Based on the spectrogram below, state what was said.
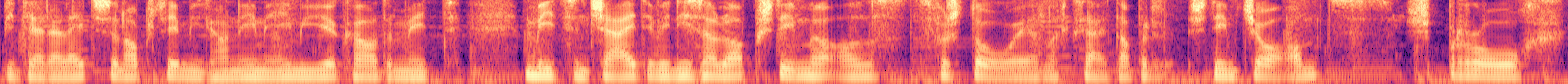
bei dieser letzten Abstimmung hatte ich mehr Mühe gehabt, damit, damit zu entscheiden, wie ich soll abstimmen soll, als zu verstehen, ehrlich gesagt. Aber stimmt schon, Amtssprache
